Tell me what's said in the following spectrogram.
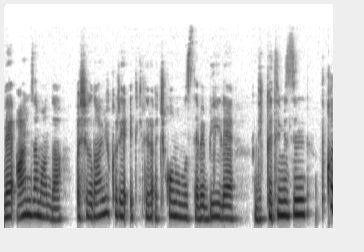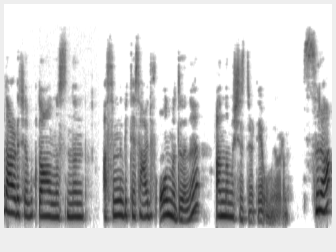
ve aynı zamanda aşağıdan yukarıya etkileri açık olmamız sebebiyle dikkatimizin bu kadar da çabuk dağılmasının aslında bir tesadüf olmadığını anlamışızdır diye umuyorum. Sıra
